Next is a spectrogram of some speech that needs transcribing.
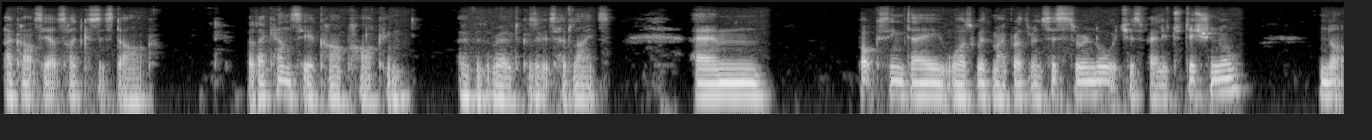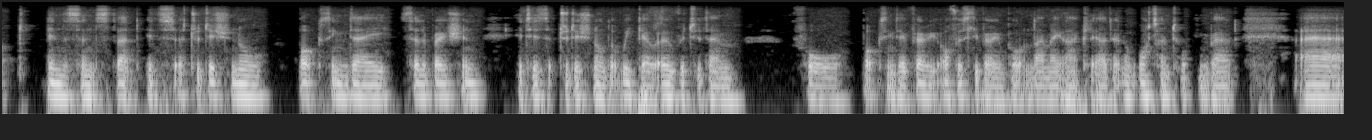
I can't see outside because it's dark, but I can see a car parking over the road because of its headlights. Um, Boxing Day was with my brother and sister in law, which is fairly traditional not in the sense that it's a traditional Boxing Day celebration. It is traditional that we go over to them for Boxing Day. Very obviously, very important. I make that clear. I don't know what I'm talking about, uh,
